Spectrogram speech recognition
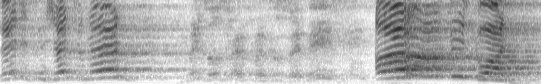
Ladies and gentlemen, Mrs. and Mississippi's Obi-Wan.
